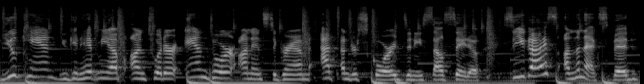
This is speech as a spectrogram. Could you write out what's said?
you can. You can hit me up on Twitter and or on Instagram at underscore Denise Salcedo. See you guys on the next vid.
